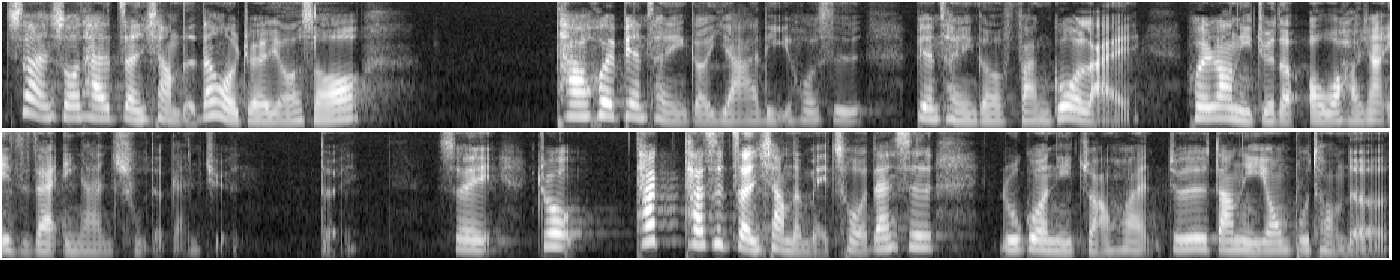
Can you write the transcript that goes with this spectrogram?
虽然说它是正向的，但我觉得有的时候它会变成一个压力，或是变成一个反过来，会让你觉得哦，我好像一直在阴暗处的感觉。对，所以就。它它是正向的，没错。但是如果你转换，就是当你用不同的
